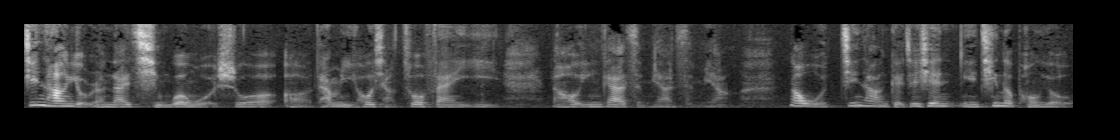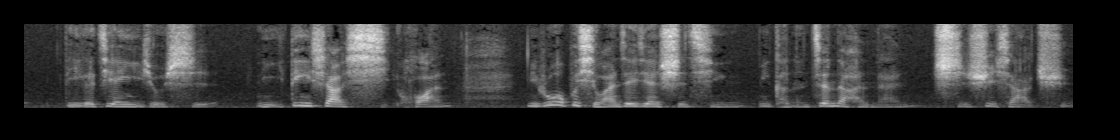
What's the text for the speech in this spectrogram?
经常有人来请问我说，呃，他们以后想做翻译，然后应该要怎么样怎么样？那我经常给这些年轻的朋友第一个建议就是，你一定是要喜欢。你如果不喜欢这件事情，你可能真的很难持续下去，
